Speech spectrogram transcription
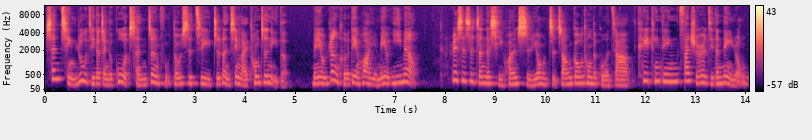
申请入籍的整个过程，政府都是寄纸本信来通知你的，没有任何电话，也没有 email。瑞士是真的喜欢使用纸张沟通的国家，可以听听三十二集的内容，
